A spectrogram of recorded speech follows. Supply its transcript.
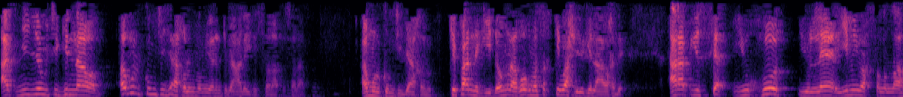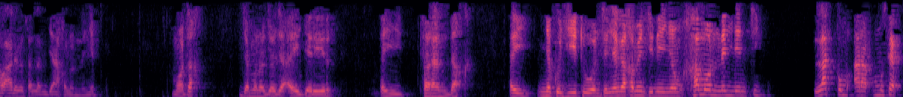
ak ñi ñëw ci ginnaawam amul kum ci jaaxalul moom yonent bi alayhi salaatu wasalaam amul kum ci jaaxalul ci fànn gii donc laa kooku ma sax ci wax yu gi laa wax de arab yu set yu xóot yu leer yi muy wax sallallahu alayhi wa sallam jaaxaloon na ñëpp moo tax jamono jooja ay jarir ay farazdaq ay ña ko jiitu woon ci ña nga xamante ni ñoom xamoon nañ leen ci làkkum arab mu set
